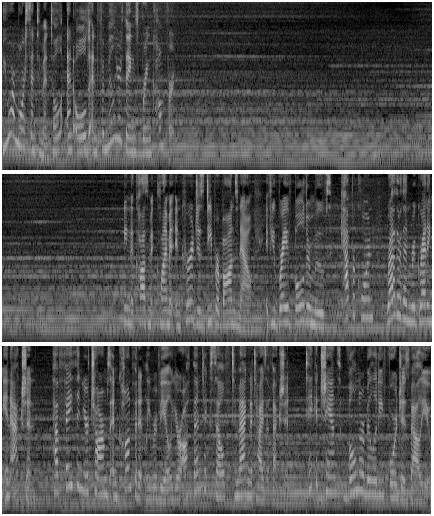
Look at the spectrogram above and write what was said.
You are more sentimental, and old and familiar things bring comfort. The cosmic climate encourages deeper bonds now. If you brave bolder moves, Capricorn, rather than regretting inaction, have faith in your charms and confidently reveal your authentic self to magnetize affection. Take a chance, vulnerability forges value.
